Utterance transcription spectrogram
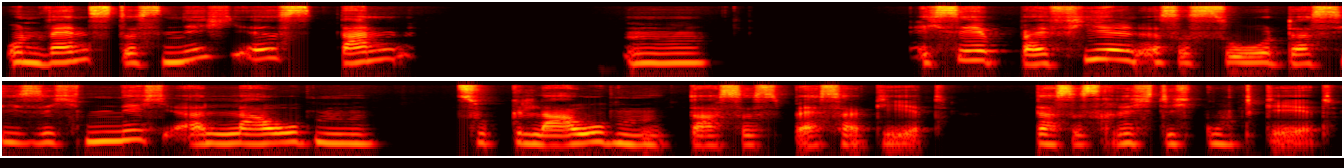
Und wenn es das nicht ist, dann hm, ich sehe, bei vielen ist es so, dass sie sich nicht erlauben zu glauben, dass es besser geht, dass es richtig gut geht.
